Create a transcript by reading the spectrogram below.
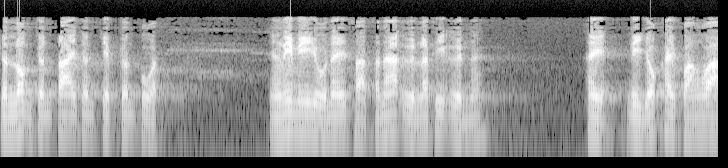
จนล้มจนตายจนเจ็บจนปวด อย่างนี้มีอยู่ในศาสนาอื่นและที่อื่นนะ ให้นี่ยกให้ฟังว่า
